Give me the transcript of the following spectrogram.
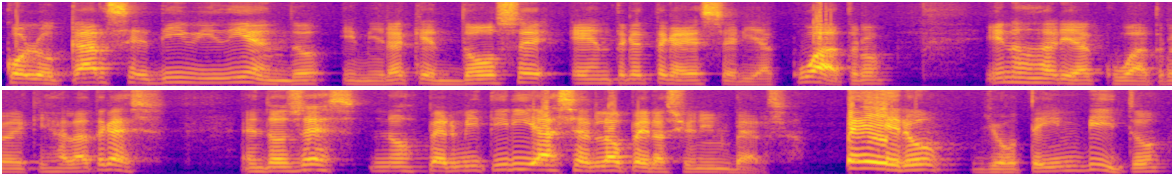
colocarse dividiendo y mira que 12 entre 3 sería 4 y nos daría 4x a la 3. Entonces nos permitiría hacer la operación inversa. Pero yo te invito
